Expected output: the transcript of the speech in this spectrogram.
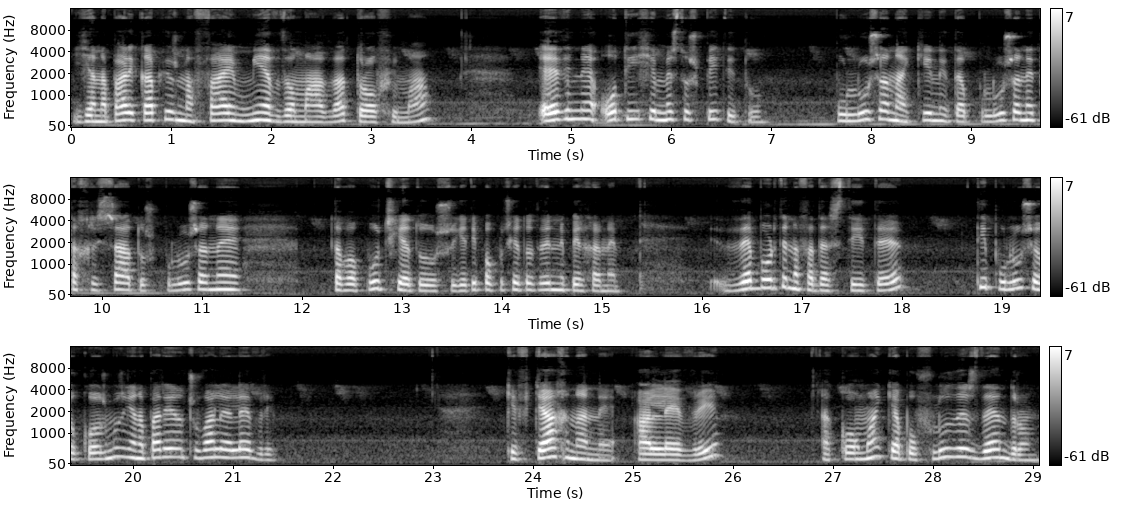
Για να πάρει κάποιος να φάει μία εβδομάδα τρόφιμα έδινε ό,τι είχε μέσα στο σπίτι του. Πουλούσαν ακίνητα, πουλούσαν τα χρυσά τους, πουλούσαν τα παπούτσια τους, γιατί παπούτσια τότε δεν υπήρχαν. Δεν μπορείτε να φανταστείτε τι πουλούσε ο κόσμος για να πάρει ένα τσουβάλι αλεύρι. Και φτιάχνανε αλεύρι ακόμα και από φλούδες δέντρων.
